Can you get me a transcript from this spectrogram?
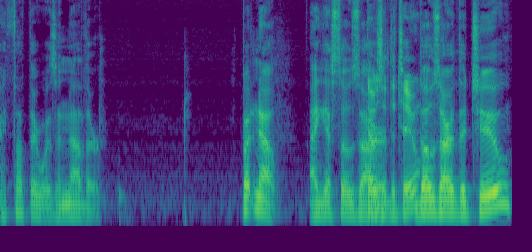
I thought there was another. But no, I guess those are Those are the two? Those are the two,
